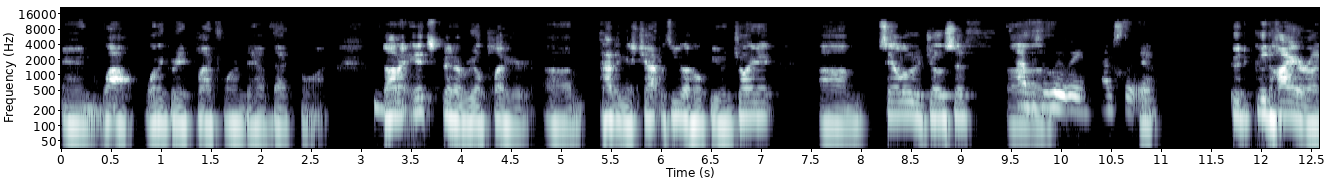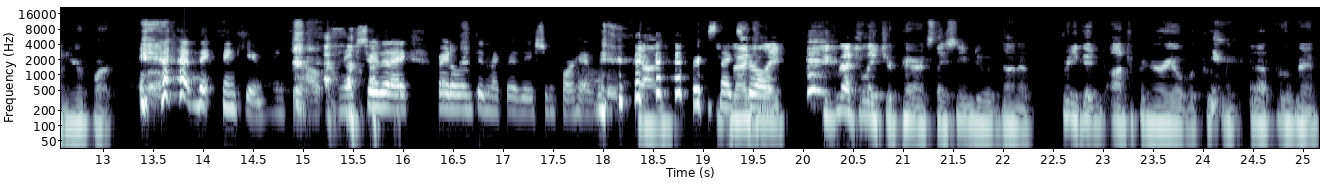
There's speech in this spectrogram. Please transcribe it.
And mm-hmm. wow, what a great platform to have that go on. Mm-hmm. Donna, it's been a real pleasure um, having this chat with you. I hope you enjoyed it. Um, say hello to Joseph. Uh, absolutely, absolutely. Yeah. Good, good hire on your part. Thank you. Thank you. I'll make sure that I write a LinkedIn recommendation for him yeah, for his next role. Congratulate your parents. They seem to have done a pretty good entrepreneurial recruitment uh, program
